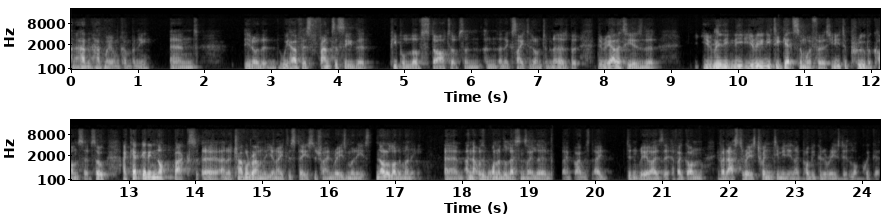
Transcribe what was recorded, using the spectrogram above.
and I hadn't had my own company. And you know that we have this fantasy that people love startups and, and, and, excited entrepreneurs but the reality is that you really need you really need to get somewhere first you need to prove a concept so i kept getting knockbacks uh, and i traveled around the united states to try and raise money it's not a lot of money um, and that was one of the lessons i learned I, I, was i didn't realize that if i'd gone if i'd asked to raise 20 million i probably could have raised it a lot quicker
